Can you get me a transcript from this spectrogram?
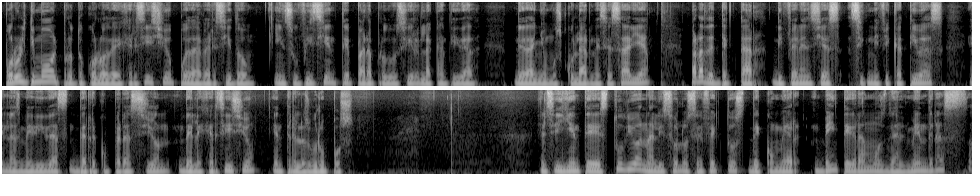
Por último, el protocolo de ejercicio puede haber sido insuficiente para producir la cantidad de daño muscular necesaria para detectar diferencias significativas en las medidas de recuperación del ejercicio entre los grupos. El siguiente estudio analizó los efectos de comer 20 gramos de almendras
